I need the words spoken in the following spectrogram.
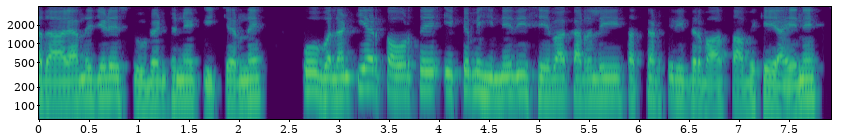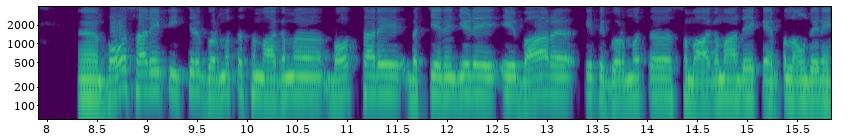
ਅਦਾਰਿਆਂ ਦੇ ਜਿਹੜੇ ਸਟੂਡੈਂਟ ਨੇ, ਟੀਚਰ ਨੇ, ਉਹ ਵਲੰਟੀਅਰ ਤੌਰ ਤੇ ਇੱਕ ਮਹੀਨੇ ਦੀ ਸੇਵਾ ਕਰਨ ਲਈ ਸੱਚਖੰਡ ਸ੍ਰੀ ਦਰਬਾਰ ਸਾਹਿਬ ਵਿਖੇ ਆਏ ਨੇ। ਬਹੁਤ ਸਾਰੇ ਟੀਚਰ ਗੁਰਮਤਿ ਸਮਾਗਮ, ਬਹੁਤ ਸਾਰੇ ਬੱਚੇ ਨੇ ਜਿਹੜੇ ਇਹ ਬਾਹਰ ਕਿਤੇ ਗੁਰਮਤਿ ਸਮਾਗਮਾਂ ਦੇ ਕੈਂਪ ਲਾਉਂਦੇ ਨੇ।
